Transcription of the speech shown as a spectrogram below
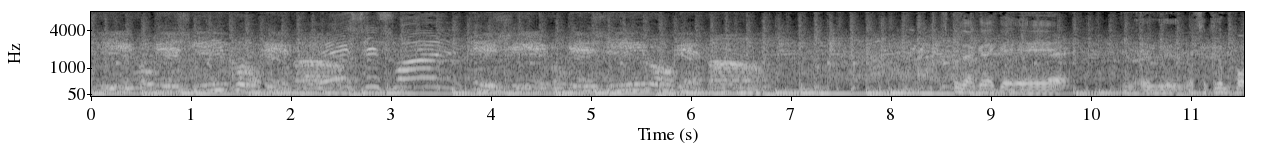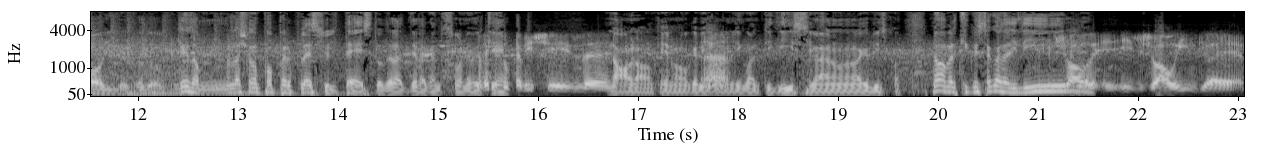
Schifo, che schifo che fa! È sensuale! Che schifo, che schifo che fa! Scusa Greg, eh, eh, eh, ho sentito un po', il- che so, mi ha lasciato un po' perplesso il testo della, della canzone Perché perché... tu capisci il... No, no, che non lo capisco, Ah. è una lingua antichissima, non, la capisco. No, perché questa cosa di lì... Il Joao Indio è...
